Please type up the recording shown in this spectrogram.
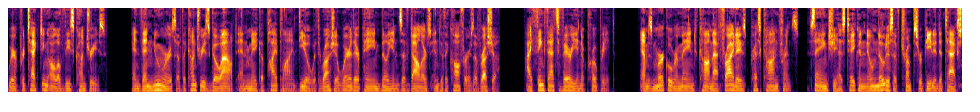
we're protecting all of these countries. And then numerous of the countries go out and make a pipeline deal with Russia where they're paying billions of dollars into the coffers of Russia. I think that's very inappropriate. Ms. Merkel remained calm at Friday's press conference, saying she has taken no notice of Trump's repeated attacks.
